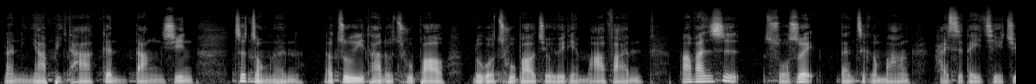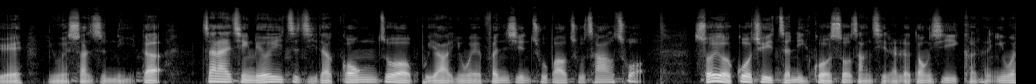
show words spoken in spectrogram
那你要比他更当心。这种人要注意他的粗暴，如果粗暴就有点麻烦。麻烦是琐碎，但这个忙还是得解决，因为算是你的。再来，请留意自己的工作，不要因为分心粗暴出差错。所有过去整理过、收藏起来的东西，可能因为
